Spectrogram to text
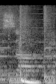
to stay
